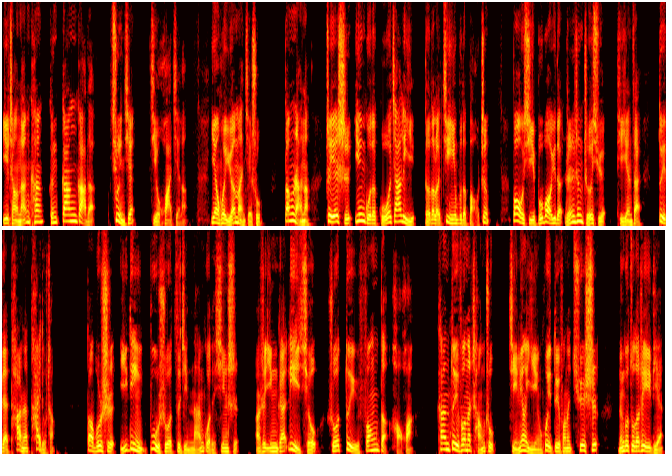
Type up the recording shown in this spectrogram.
一场难堪跟尴尬的瞬间就化解了，宴会圆满结束。当然呢，这也使英国的国家利益。得到了进一步的保证，报喜不报忧的人生哲学体现在对待他人的态度上，倒不是一定不说自己难过的心事，而是应该力求说对方的好话，看对方的长处，尽量隐晦对方的缺失，能够做到这一点，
